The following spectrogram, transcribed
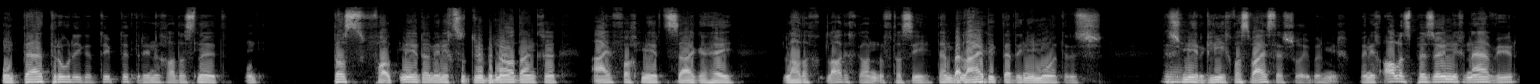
Und der traurige Typ da drin kann das nicht. Und das fällt mir dann, wenn ich so drüber nachdenke, einfach mir zu sagen, hey, lade dich, lad dich gar nicht auf das ein. Dann beleidigt er deine Mutter. Das ist, das ist mir gleich. Was weiß er schon über mich? Wenn ich alles persönlich nehmen würde,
